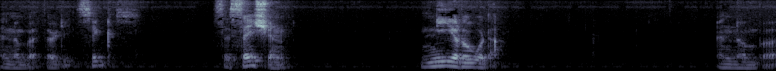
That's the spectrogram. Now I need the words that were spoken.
And number 36 cessation, Nirodha. And number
